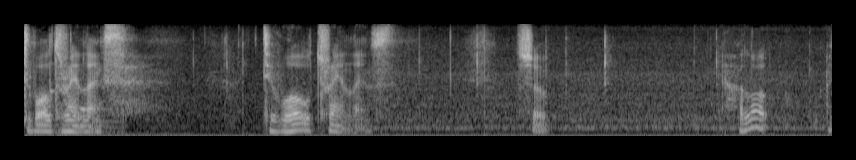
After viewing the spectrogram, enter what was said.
Dual train length. Dual train length. So, hello. I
